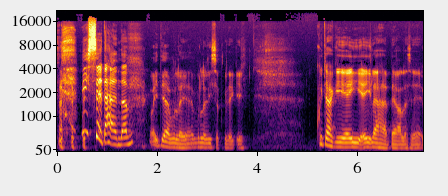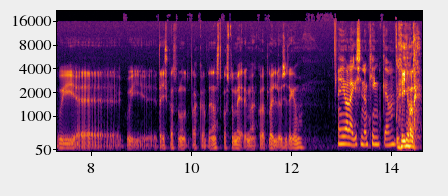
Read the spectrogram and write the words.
mis see tähendab? ma ei tea, mulle, mulle lihtsalt kuidagi kuidagi ei, ei lähe peale see, kui, kui täiskasvanud hakkavad ennast kostümeerima, hakkavad lollusi tegema. ei olegi sinu kink, jah? ei ole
